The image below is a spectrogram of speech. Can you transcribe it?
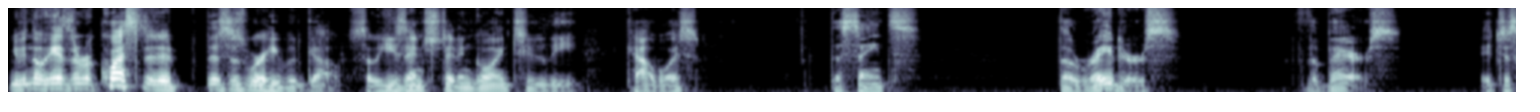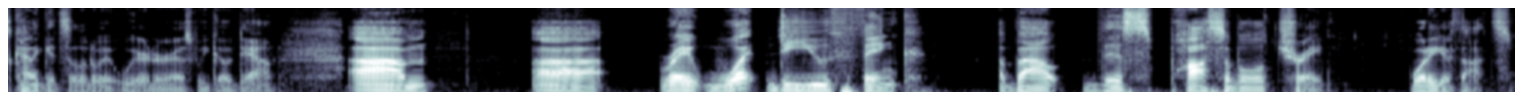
even though he hasn't requested it, this is where he would go. So he's interested in going to the Cowboys, the Saints, the Raiders, the Bears. It just kind of gets a little bit weirder as we go down. Um, uh, Ray, what do you think about this possible trade? What are your thoughts?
